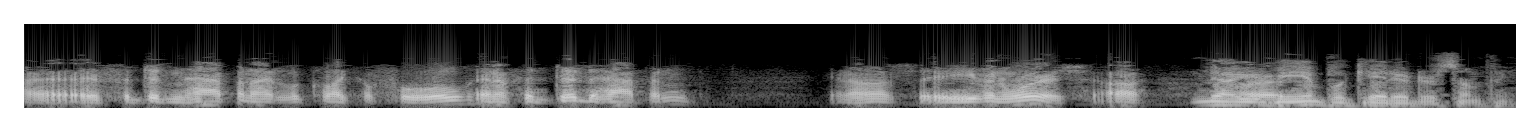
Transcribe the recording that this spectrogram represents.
Uh, if it didn't happen, I'd look like a fool, and if it did happen, you know, it's even worse. Uh, No, or- you'd be implicated or something.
